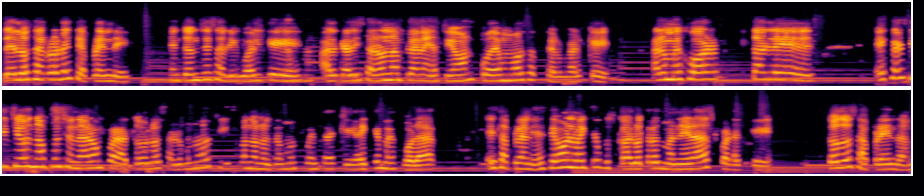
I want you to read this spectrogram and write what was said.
de los errores se aprende. Entonces, al igual que al realizar una planeación, podemos observar que a lo mejor tales ejercicios no funcionaron para todos los alumnos y es cuando nos damos cuenta que hay que mejorar esa planeación, o hay que buscar otras maneras para que todos aprendan.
